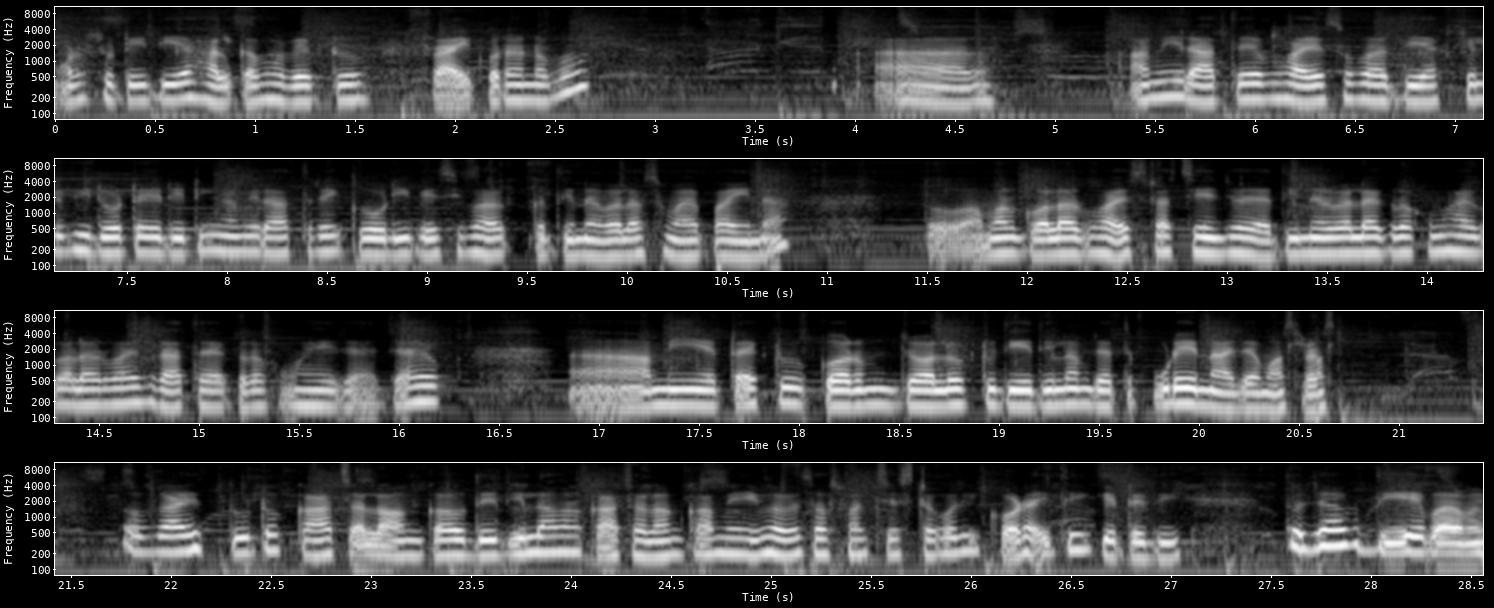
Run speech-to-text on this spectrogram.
মটরশুঁটি দিয়ে হালকাভাবে একটু ফ্রাই করে নেব। আর আমি রাতে ভয়েস ওভার দিই অ্যাকচুয়ালি ভিডিওটা এডিটিং আমি রাত্রেই করি, বেশিরভাগ দিনের বেলা সময় পাই না। তো আমার গলার ভয়েসটা চেঞ্জ হয়ে যায়। দিনের বেলা একরকম হয় গলার ভয়েস, রাতে একরকম হয়ে যায়। যাই হোক আমি এটা একটু গরম জলও একটু দিয়ে দিলাম যাতে পুড়ে না যায় মশলা। তো গাইস দুটো কাঁচা লঙ্কাও দিয়ে দিলাম। আর কাঁচা লঙ্কা আমি এইভাবে সবসময় চেষ্টা করি, কড়াইতেই কেটে দিই। তো যাই হোক, দিয়ে এবার আমি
